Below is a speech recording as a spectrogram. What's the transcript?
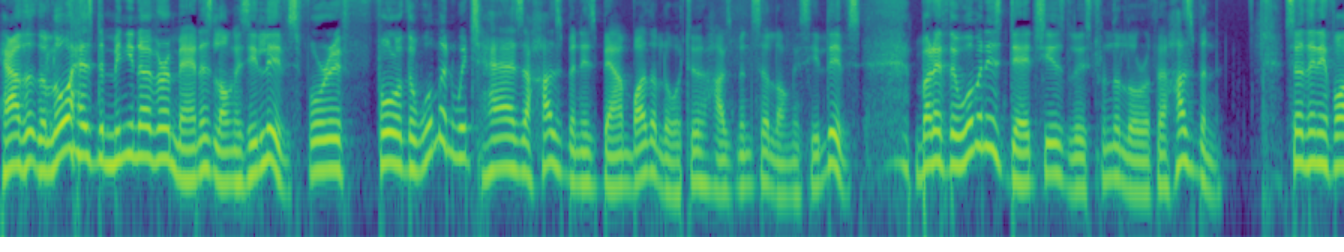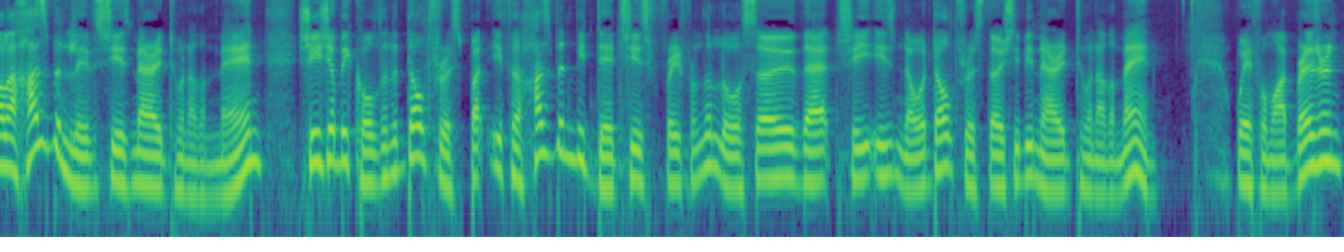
how that the law has dominion over a man as long as he lives. For if for the woman which has a husband is bound by the law to her husband so long as he lives. But if the woman is dead, she is loosed from the law of her husband. So then, if while her husband lives, she is married to another man, she shall be called an adulteress. But if her husband be dead, she is free from the law, so that she is no adulteress, though she be married to another man. Wherefore, my brethren,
